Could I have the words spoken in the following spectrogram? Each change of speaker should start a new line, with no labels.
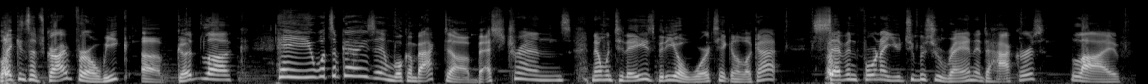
Like and subscribe for a week of good luck. Hey, what's up guys and welcome back to Best Trends. Now in today's video we're taking a look at 7 Fortnite YouTubers who ran into hackers live.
